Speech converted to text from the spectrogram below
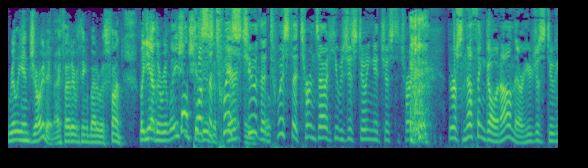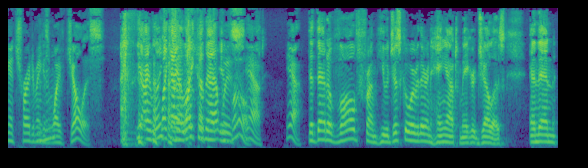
really enjoyed it. I thought everything about it was fun. But yeah, the Well, relationship plus is the twist too. The twist that turns out he was just doing it just to try. to... there was nothing going on there. He was just doing it to try to make his mm-hmm. wife jealous. yeah, I like Like I, I like how that. That was evolved. yeah, yeah. that that evolved from he would just go over there and hang out to make her jealous, and then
